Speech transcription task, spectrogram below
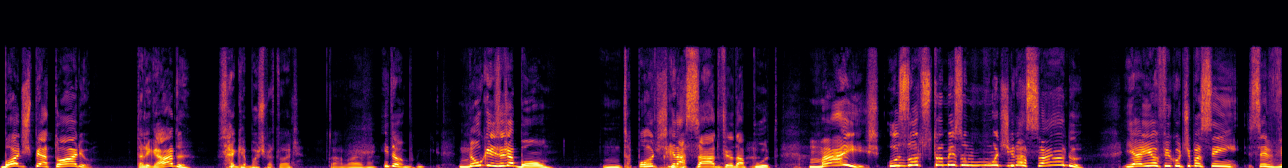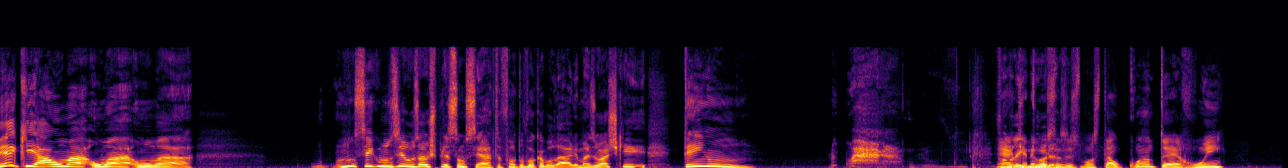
bode expiatório, tá ligado? Sabe o que é bode expiatório? Tá, vai, vai. Então, não que ele seja bom. Porra desgraçado, filho da puta. Mas os outros também são um desgraçado. E aí eu fico tipo assim, você vê que há uma uma uma não sei, não sei usar a expressão certa, faltou vocabulário, mas eu acho que tem um É Fala aquele negócio às vezes mostrar o quanto é ruim,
